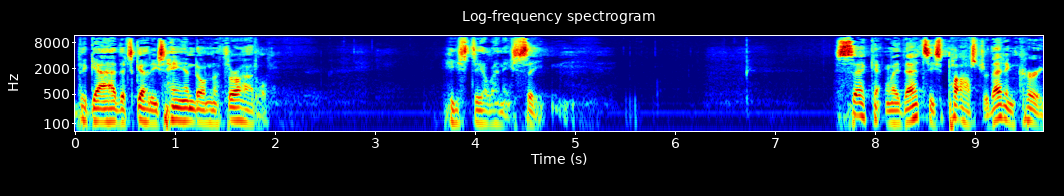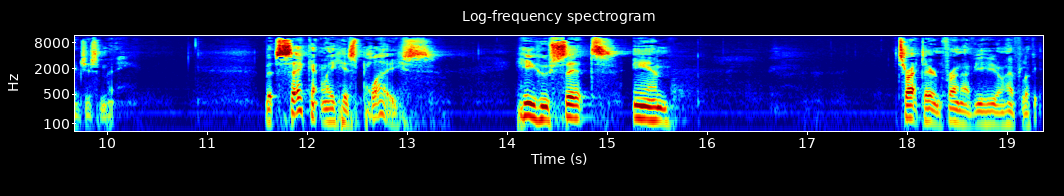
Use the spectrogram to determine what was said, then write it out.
The guy that's got his hand on the throttle, he's still in his seat. Secondly, that's his posture. That encourages me. But secondly, his place he who sits in, it's right there in front of you. You don't have to look at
